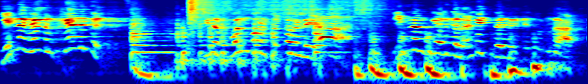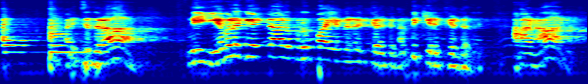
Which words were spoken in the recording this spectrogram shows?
என்ன வேண்டும் கேளுங்கள். இந்த பொன்பொருள் பத்தம் இல்லையா? இன்னும் கேளுங்கள் அள்ளித் என்று சொன்னார். ஹரிச்சந்திரா நீ எவ்வளவு கேட்டாலும் கொடுப்பாய் என்று எனக்கு நம்பிக்கை இருக்கின்றது. ஆனால்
